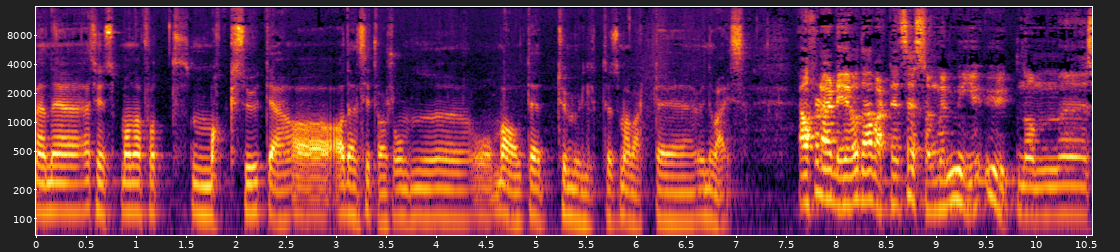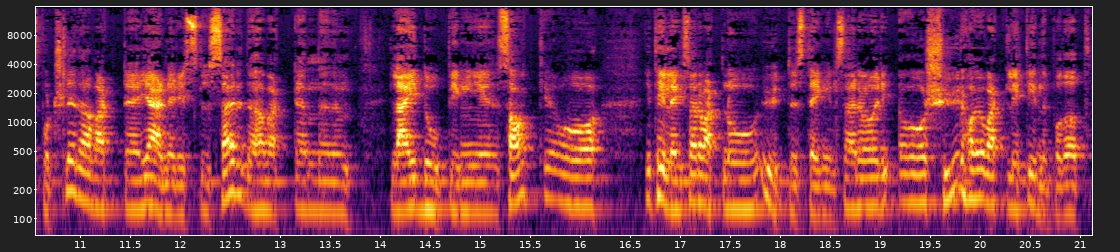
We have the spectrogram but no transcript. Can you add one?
Men jeg, jeg syns man har fått maks ut ja, av, av den situasjonen eh, og med alt det tumultet som har vært eh, underveis. Ja, for det er det, og det har vært en sesong med mye utenomsportslig. Det har vært eh, hjernerystelser, det har vært en eh, lei dopingsak. Og i tillegg så har det vært noen utestengelser. Og, og Sjur har jo vært litt inne på det at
